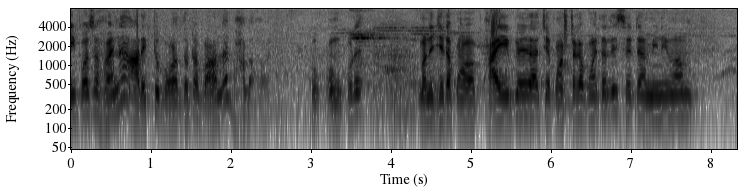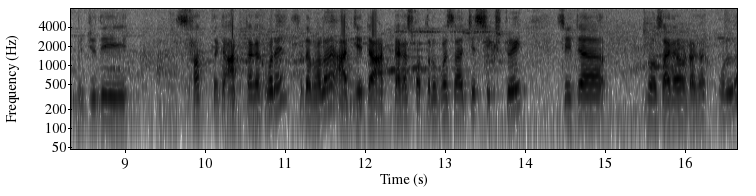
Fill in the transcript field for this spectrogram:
এই পয়সা হয় না, আর একটু বরাদ্দটা বাড়ালে ভালো হয়। খুব কম করে মানে যেটা ফাইভের আছে, পাঁচ টাকা পঁয়তাল্লিশ, সেটা মিনিমাম যদি সাত থেকে আট টাকা করে সেটা ভালো হয়। আর যেটা আট টাকা সতেরো পয়সা আছে সিক্স টু এইট সেটা দশ এগারো টাকা করলে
